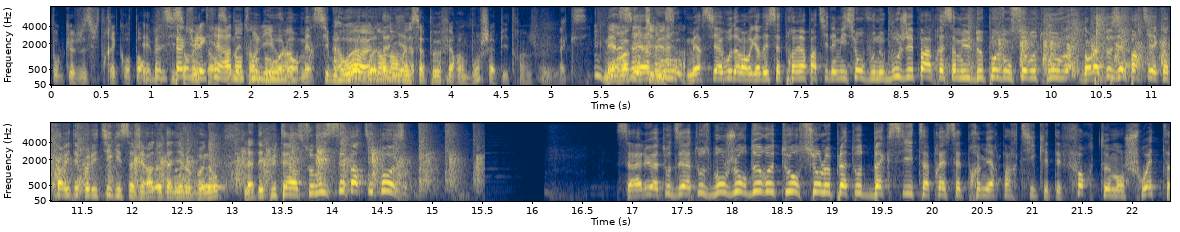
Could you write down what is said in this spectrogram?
Donc je suis très content. Eh ben, si tu un, l'écriras dans ton un beau. livre. Alors, merci Ah beaucoup ouais, à ouais, toi, non, mais ça peut faire un bon chapitre. hein, je vous le dis. Maxi. Merci On va à vous. Merci à vous d'avoir regardé cette première partie de l'émission. Vous ne bougez pas après 5 minutes de pause. On se retrouve dans la deuxième partie avec notre invité politique. Il s'agira de Daniel Obono, la députée insoumise. C'est parti, pause. Salut à toutes et à tous, bonjour de retour sur le plateau de Backseat après cette première partie qui était fortement chouette.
